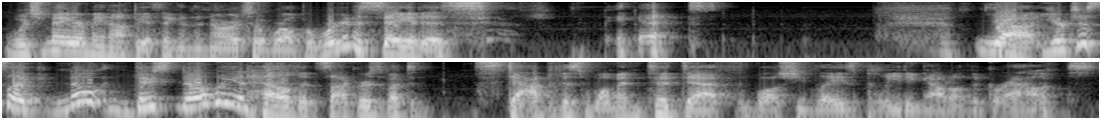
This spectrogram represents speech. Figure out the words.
Which may or may not be a thing in the Naruto world, but we're gonna say it is. and yeah, you're just like, no, there's no way in hell that Sakura's about to stab this woman to death while she lays bleeding out on the ground.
